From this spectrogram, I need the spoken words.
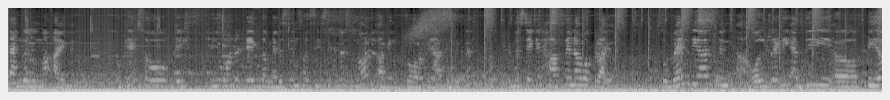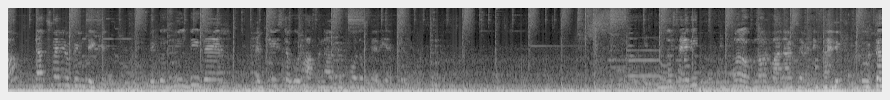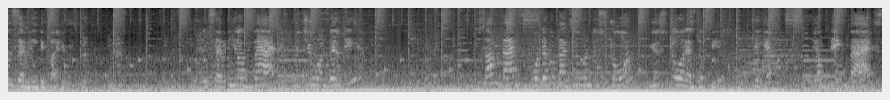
Tangalooma Island. Okay, so if you want to take the medicine for seasickness and all, I mean for yeah seasickness, you must take it half an hour prior. So when we are in, uh, already at the uh, pier, that's when you can take it because we'll be there at least a good half an hour before the ferry actually. The ferry, no, no, not 1 hour 75. Total 75. Total 7. Your bag, which you want wealthy? Some bags, whatever bags you want to store, you store at the pier. Okay? Your big bags,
